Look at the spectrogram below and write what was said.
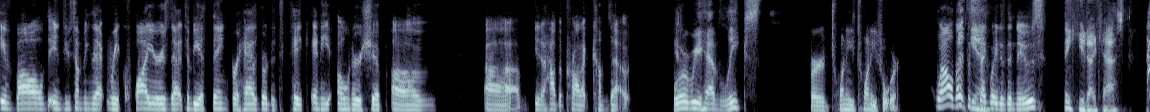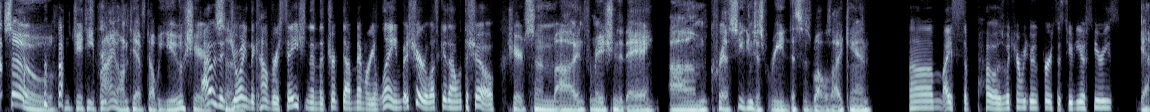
evolved into something that requires that to be a thing for Hasbro to take any ownership of, uh, you know, how the product comes out. Or we have leaks for 2024. Well, that's a yeah. segue to the news. Thank you, Diecast. So JT Prime on TFW shared. I was some- enjoying the conversation and the trip down memory lane, but sure, let's get on with the show. shared some uh, information today. Um, Chris, you can just read this as well as I can. Um, I suppose which one are we doing first? The studio series? Yeah.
